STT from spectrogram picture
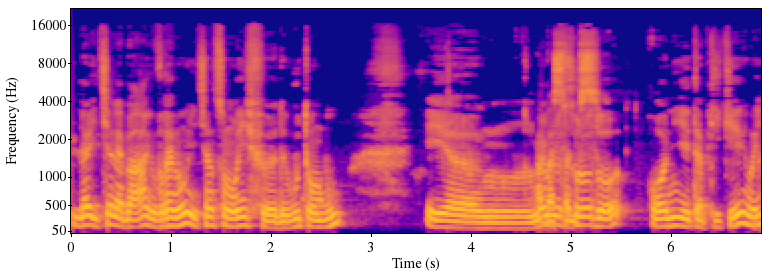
là il tient la baraque vraiment, il tient son riff euh, de bout en bout, et euh, ah même bah, le solo Ronnie est appliqué, oui.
